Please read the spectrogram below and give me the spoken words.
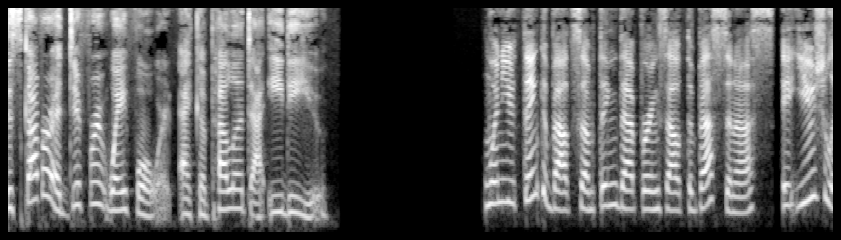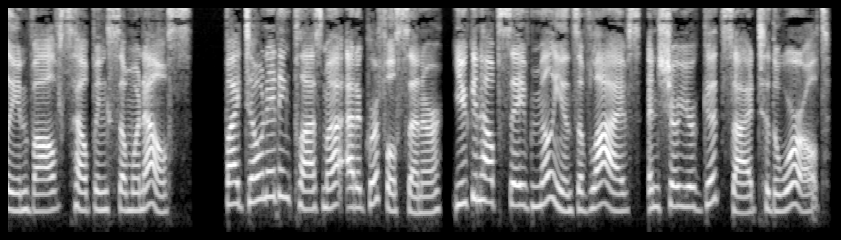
Discover a different way forward at capella.edu. When you think about something that brings out the best in us, it usually involves helping someone else. By donating plasma at a Grifols Center, you can help save millions of lives and show your good side to the world.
